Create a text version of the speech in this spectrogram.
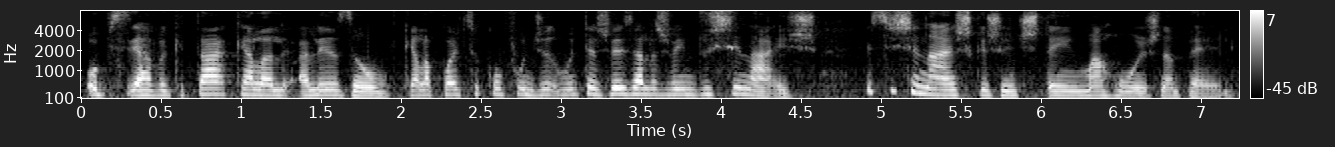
observa que está aquela a lesão, porque ela pode ser confundida, muitas vezes elas vêm dos sinais. Esses sinais que a gente tem marrons na pele.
